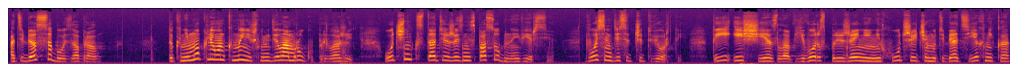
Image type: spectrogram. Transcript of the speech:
а тебя с собой забрал. Так не мог ли он к нынешним делам руку приложить? Очень, кстати, жизнеспособная версия. 84. Ты исчезла, в его распоряжении не худшее, чем у тебя техника,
